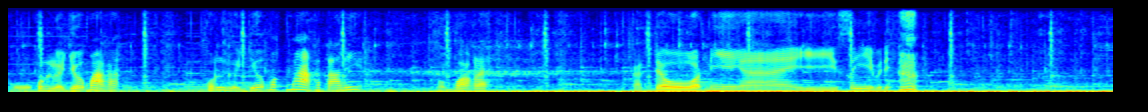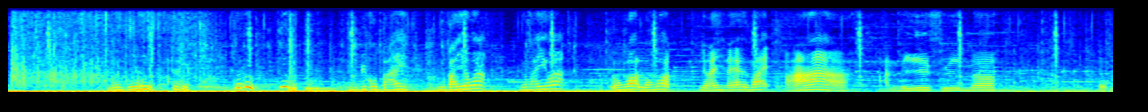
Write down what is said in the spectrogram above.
โอ้โหคนเหลือเยอะมากฮะคนเหลือเยอะมากๆครับตานี้ ผมบอกเลยกระโดดนี่ไง อีซี่ไปดิ ตายเยอะมากมีคนตายเยอะมากลองรอดลองรอดอยู่ไหนไหนอันสุดท้ายอ่าอันนี้สินะโอ้โห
